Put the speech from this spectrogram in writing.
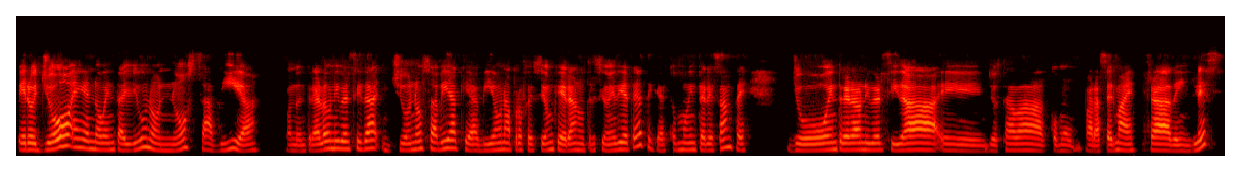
pero yo en el 91 no sabía cuando entré a la universidad, yo no sabía que había una profesión que era nutrición y dietética. Esto es muy interesante yo entré a la universidad, eh, yo estaba como para ser maestra de inglés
